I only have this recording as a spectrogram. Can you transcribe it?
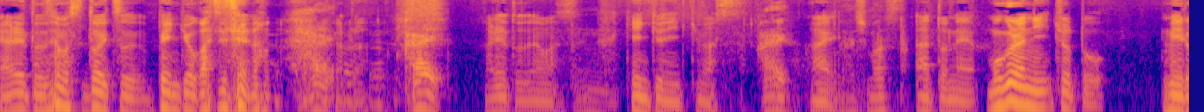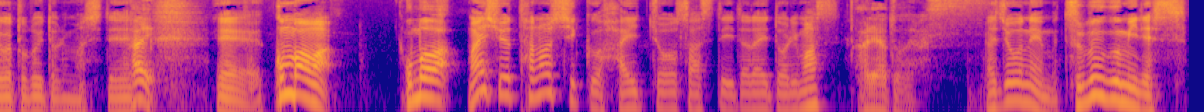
ありがとうございます。ドイツ勉強ガチ勢の方。はい。はい。ありがとうございます。謙虚に行きます。はい。はいお願いします。あとね、もぐらにちょっとメールが届いておりまして、はい。えーこんばんは。こんばんは。毎週楽しく拝聴させていただいております。ありがとうございます。ラジオネーム、つぶ組です。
